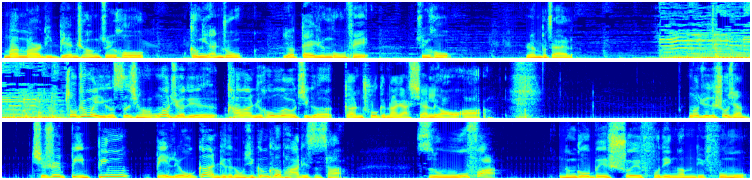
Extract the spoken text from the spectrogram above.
慢慢的变成最后更严重，要带人工肺，最后人不在了。就这么一个事情，我觉得看完之后，我有几个感触跟大家闲聊啊。我觉得首先，其实比病、比流感这个东西更可怕的是啥？是无法能够被说服的我们的父母。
